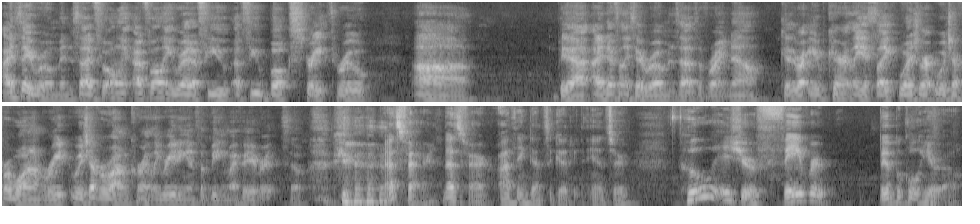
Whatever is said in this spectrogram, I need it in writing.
I'd say Romans. I've only I've only read a few a few books straight through. Uh, but yeah, I definitely say Romans as of right now because right here currently it's like whichever, whichever one I'm read whichever one I'm currently reading ends up being my favorite. So That's fair. That's fair. I think that's a good answer. Who is your favorite biblical hero?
